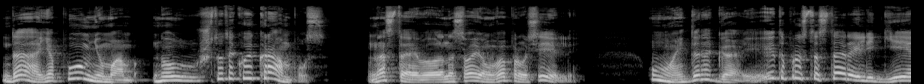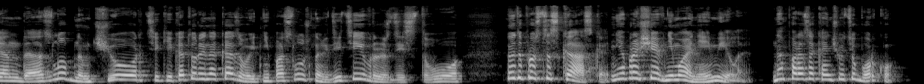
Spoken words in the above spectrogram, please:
«Да, я помню, мам, но что такое Крампус?» Настаивала на своем вопросе Элли. «Ой, дорогая, это просто старая легенда о злобном чертике, который наказывает непослушных детей в Рождество. Но это просто сказка, не обращай внимания, милая. Нам пора заканчивать уборку».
